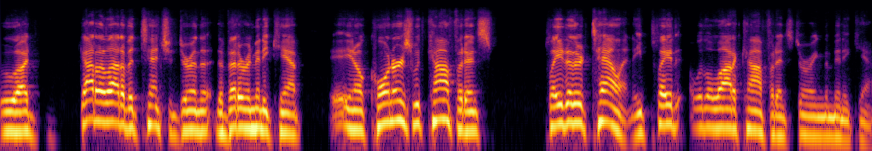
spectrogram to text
who uh, got a lot of attention during the, the veteran minicamp. You know, corners with confidence play to their talent. He played with a lot of confidence during the minicamp.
